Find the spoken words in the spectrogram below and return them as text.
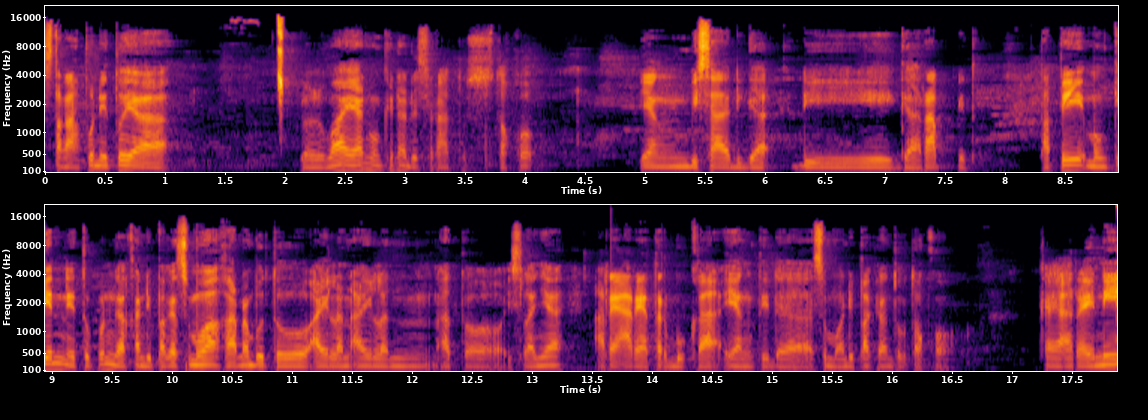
Setengah pun itu ya udah lumayan mungkin ada 100 toko yang bisa diga, digarap gitu. Tapi mungkin itu pun nggak akan dipakai semua karena butuh island-island atau istilahnya area-area terbuka yang tidak semua dipakai untuk toko. Kayak area ini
